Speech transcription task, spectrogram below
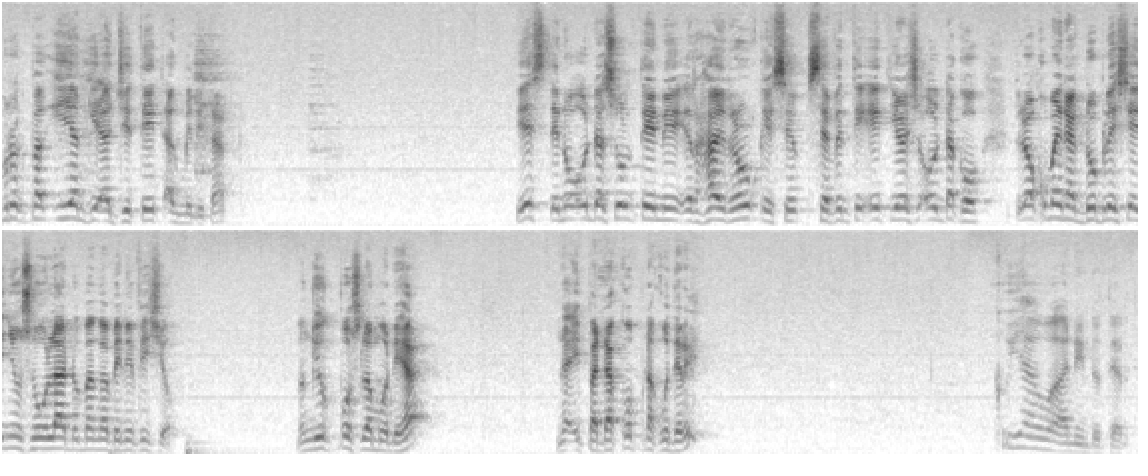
murag pag iyang gi-agitate ang militar. Yes, tinuod na sulti ni Erhay Roque, 78 years old ako, pero ako may nagdoble sa inyong sulad o mga benepisyo. Mangyugpos lang mo diha, na ipadakop na ko dire. Kuyawa ni Duterte.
